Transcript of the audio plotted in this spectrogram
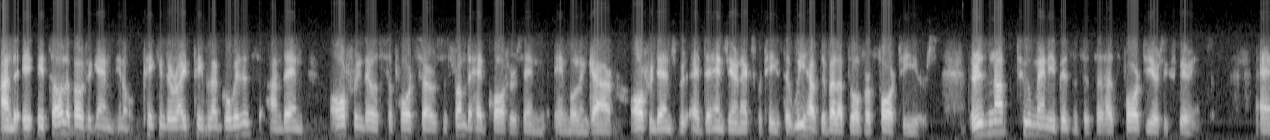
And it, it's all about, again, you know, picking the right people that go with us and then offering those support services from the headquarters in, in Mullingar, offering the, uh, the engineering expertise that we have developed over 40 years. There is not too many businesses that has 40 years experience. Uh,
